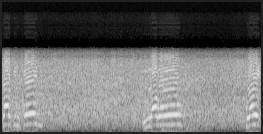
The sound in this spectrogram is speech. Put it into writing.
Second game. Love all. Play.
